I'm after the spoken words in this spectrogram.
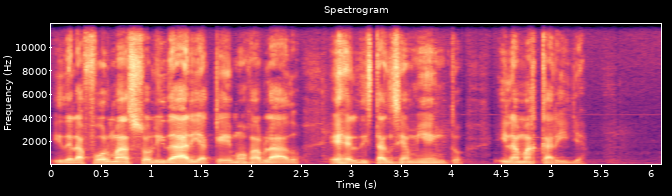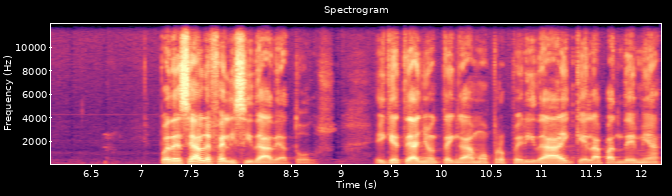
Y de la forma solidaria que hemos hablado es el distanciamiento y la mascarilla. Pues desearle felicidades a todos y que este año tengamos prosperidad y que la pandemia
